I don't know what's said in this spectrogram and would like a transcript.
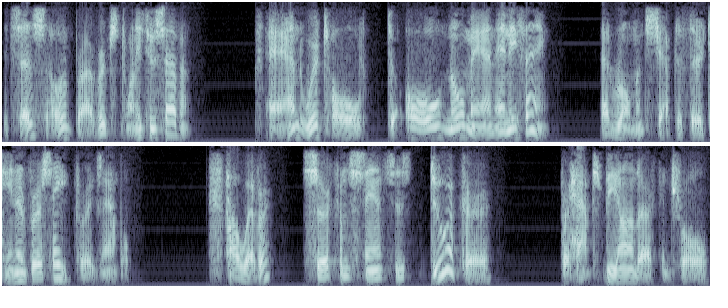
It says so in Proverbs 22 7. And we're told to owe no man anything at Romans chapter 13 and verse 8, for example. However, circumstances do occur, perhaps beyond our control,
